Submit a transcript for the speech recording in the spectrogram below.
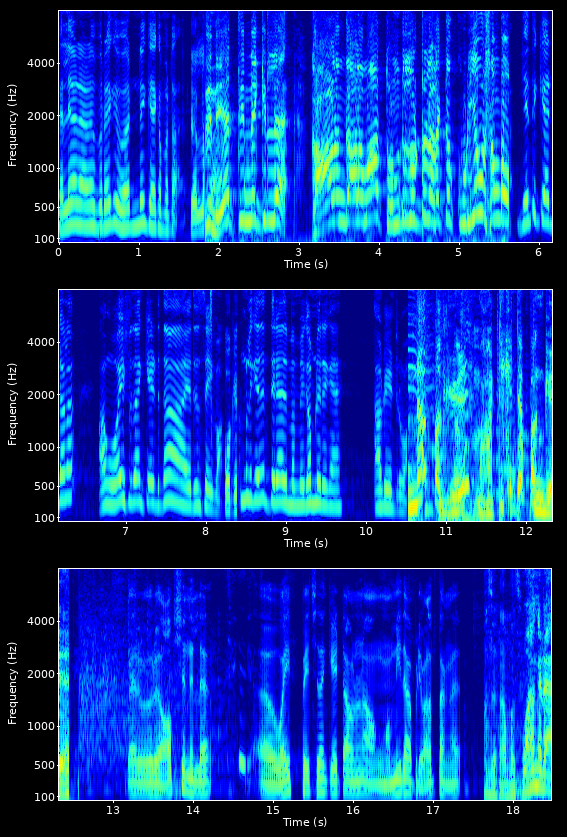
கல்யாணம் ஆன பிறகு ஒன்றும் கேட்க மாட்டான் இது நேத்து இன்னைக்கு இல்ல. காலங்காலமா தொண்டு தொட்டு நடக்கக்கூடிய ஒரு சம்பவம். எது கேட்டாலும் அவங்க ஒய்ஃப் தான் கேட்டு தான் எதுவும் செய்வான். உங்களுக்கு எதுவும் தெரியாது மம்மி கம்னு இருங்க என்ன பங்கு? மாட்டிக்கிட்ட பங்கு. வேற ஒரு ஆப்ஷன் இல்லை. ஒய்ஃப் பேச்சு தான் கேட்டாகணும்னு அவங்க மம்மி தான் அப்படி வளர்த்தாங்க. வாங்கடா.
